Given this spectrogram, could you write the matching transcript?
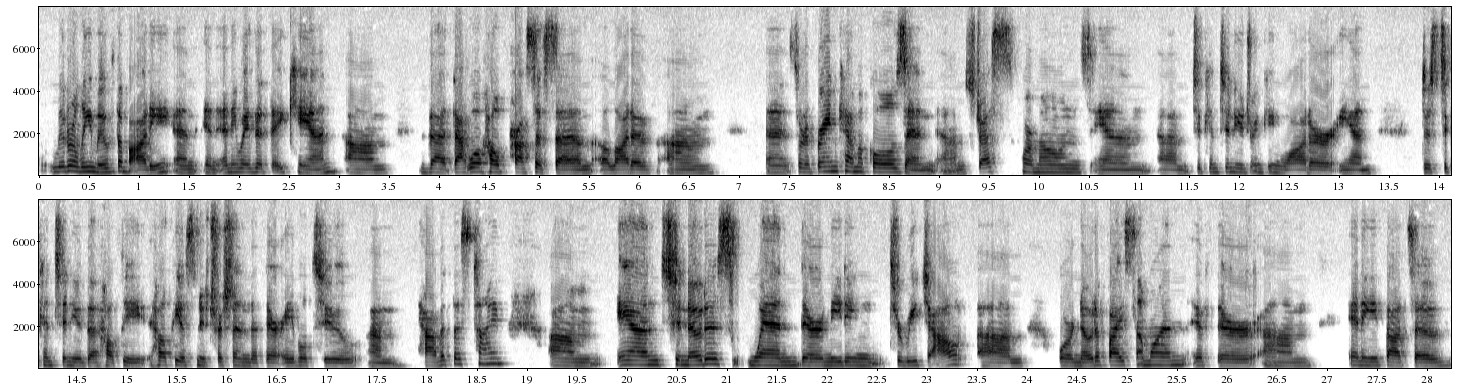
literally move the body and in any way that they can um, that that will help process um, a lot of um, uh, sort of brain chemicals and um, stress hormones and um, to continue drinking water and just to continue the healthy healthiest nutrition that they're able to um, have at this time. And to notice when they're needing to reach out or notify someone if they're any thoughts of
